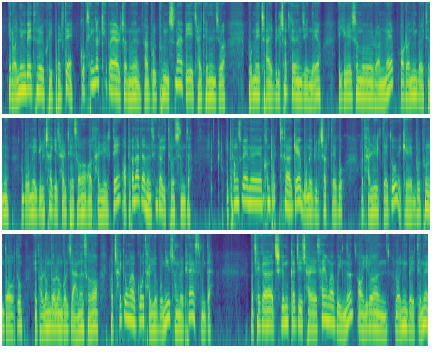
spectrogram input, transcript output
이 러닝 벨트를 구입할 때 꼭 생각해 봐야 할 점은 아, 물품 수납이 잘 되는지와 몸에 잘 밀착되는지인데요. 이 유해소무 런랩 어, 러닝 벨트는 몸에 밀착이 잘 돼서 어, 달릴 때 어, 편하다는 생각이 들었습니다. 이 평소에는 컴팩트하게 몸에 밀착되고 어, 달릴 때도 이렇게 물품을 넣어도 이 덜렁덜렁거리지 않아서 어, 착용하고 달려보니 정말 편했습니다. 어, 제가 지금까지 잘 사용하고 있는 어, 이런 러닝 벨트는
